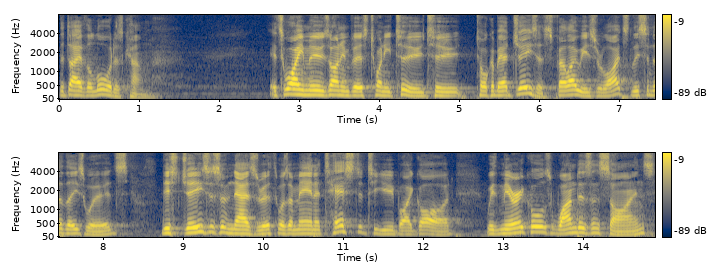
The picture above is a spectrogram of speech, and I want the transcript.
The day of the Lord has come. It's why he moves on in verse 22 to talk about Jesus. Fellow Israelites, listen to these words. This Jesus of Nazareth was a man attested to you by God with miracles, wonders, and signs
